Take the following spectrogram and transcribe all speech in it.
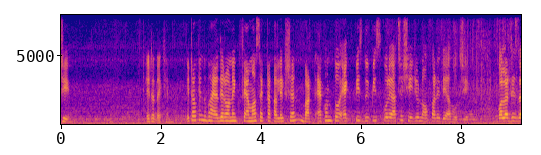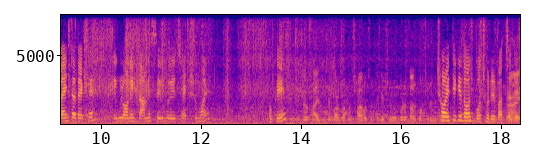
জি। এটা দেখেন। এটাও কিন্তু ভাইয়াদের অনেক ফেমাস একটা কালেকশন বাট এখন তো এক পিস দুই পিস করে আছে সেই জন্য অফারে দেওয়া হচ্ছে। গলার ডিজাইনটা দেখেন এগুলো অনেক দামে সেল হয়েছে এক সময়। ওকে এটাও সাইজ দিতে পারব আপনার ছয় বছর থেকে শুরু করে দশ বছরের ভিতরে। ছয় থেকে দশ বছরের বাচ্চাদের।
